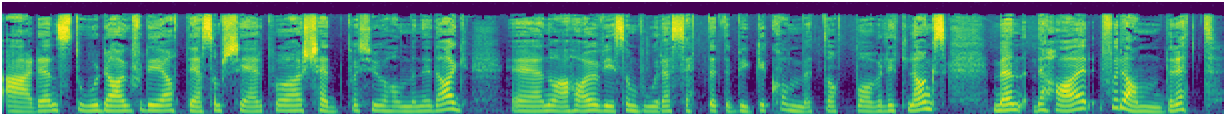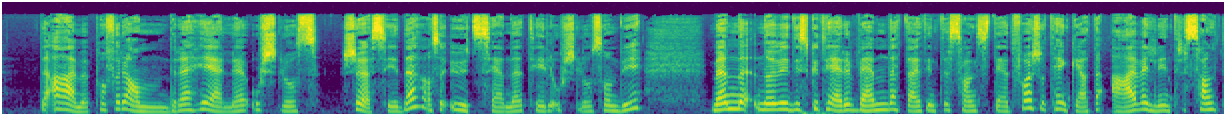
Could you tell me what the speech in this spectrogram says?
er det en stor dag fordi at det som skjer på, har skjedd på Tjuvholmen i dag, nå har jo vi som bor her sett dette bygget kommet opp over litt langs, men det har forandret det er med på å forandre hele Oslos sjøside, altså utseendet til Oslo som by. Men når vi diskuterer hvem dette er et interessant sted for, så tenker jeg at det er veldig interessant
